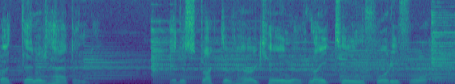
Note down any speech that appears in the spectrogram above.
But then it happened the destructive hurricane of 1944.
